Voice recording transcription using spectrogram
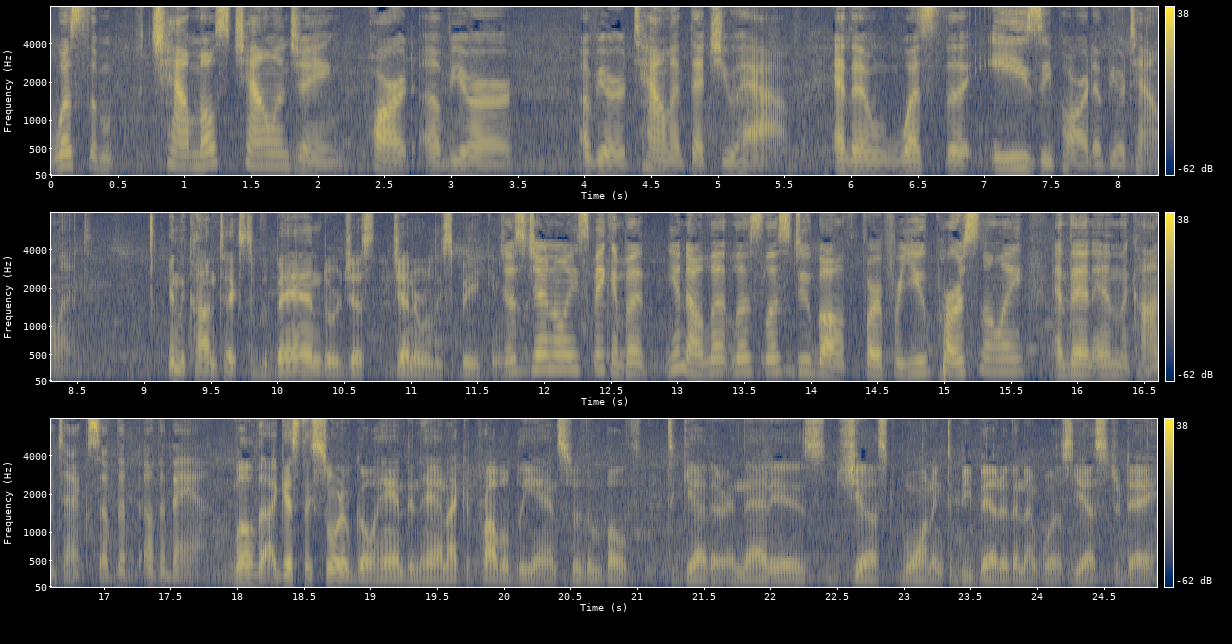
what's the cha- most challenging part of your of your talent that you have, and then what's the easy part of your talent? In the context of the band, or just generally speaking? Just generally speaking, but you know, let, let's let's do both for for you personally, and then in the context of the of the band. Well, I guess they sort of go hand in hand. I could probably answer them both together, and that is just wanting to be better than I was yesterday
